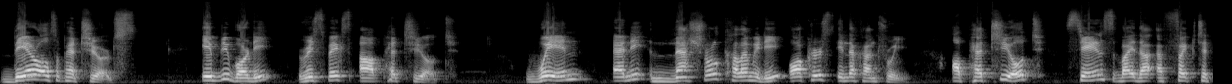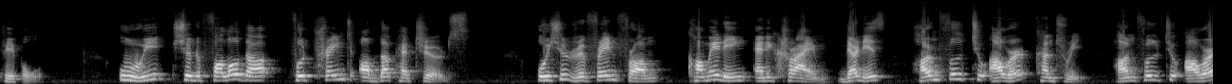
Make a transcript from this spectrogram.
They are also patriots. Everybody respects a patriot. When any natural calamity occurs in the country, a patriot stands by the affected people. We should follow the footprint of the patriots. We should refrain from committing any crime that is harmful to our country. Harmful to our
